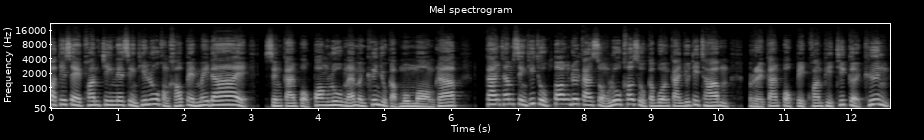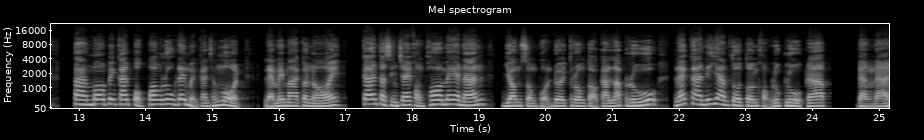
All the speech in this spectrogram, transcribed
ปฏิเสธความจริงในสิ่งที่ลูกของเขาเป็นไม่ได้ ซึ่งการปกป้องลูกนั้นมันขึ้นอยู่กับมุมมองครับ การทำสิ่งที่ถูกต้องด้วยการส่งลูกเข้าสู่กระบวนการยุติธรรม หรือการปกปิดความผิดที่เกิดขึ้น ต่างมองเป็นการปกป้องลูกได้เหมือนกันทั้งหมด และไม่มากก็น้อย การตัดสินใจของพ่อแม่นั้น ย่อมส่งผลโดยตรงต่อการรับรู้ และการนิยามตัวตนของลูกๆครับ ดังนั้น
